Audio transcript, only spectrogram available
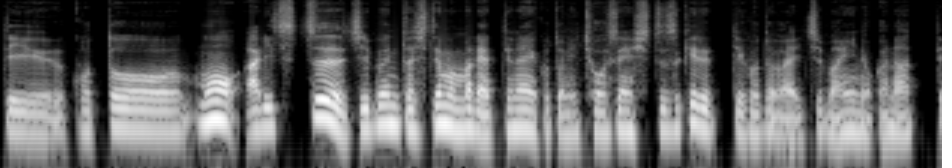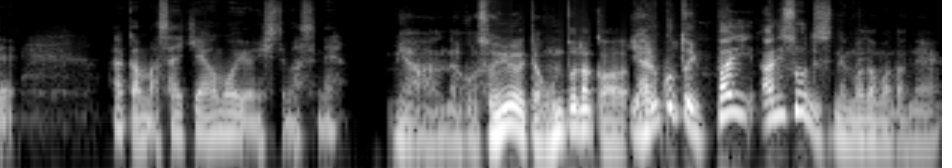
っていうこともありつつ、自分たちでもまだやってないことに挑戦し続けるっていうことが一番いいのかなって、なんかまあ最近は思うようにしてますね。いやーなんかそういう意味においては本当なんかやることいっぱいありそうですねまだまだね。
